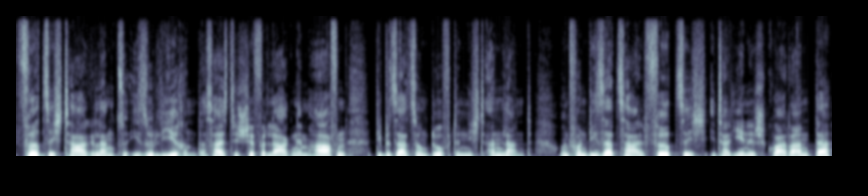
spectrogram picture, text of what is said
40 Tage lang zu isolieren. Das heißt, die Schiffe lagen im Hafen, die Besatzung durfte nicht an Land. Und von dieser Zahl 40 40, italienisch quaranta,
